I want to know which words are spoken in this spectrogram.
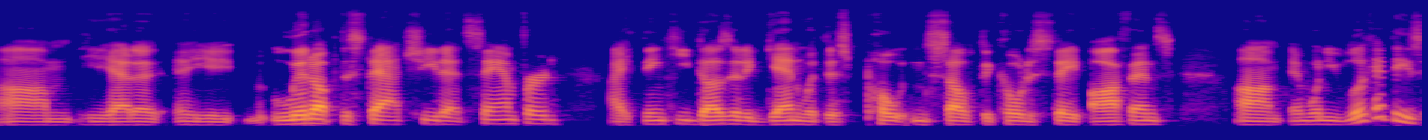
Um, he had a he lit up the stat sheet at Samford. I think he does it again with this potent South Dakota State offense. Um, and when you look at these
